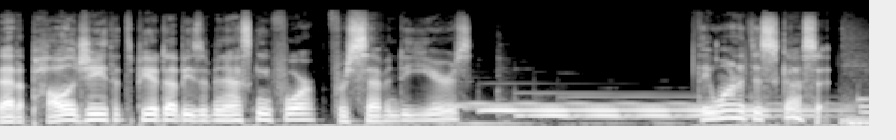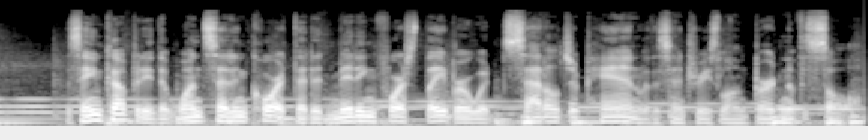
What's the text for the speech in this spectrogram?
That apology that the POWs have been asking for for 70 years? They want to discuss it. The same company that once said in court that admitting forced labor would saddle Japan with a centuries long burden of the soul.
